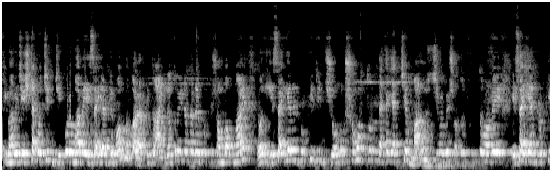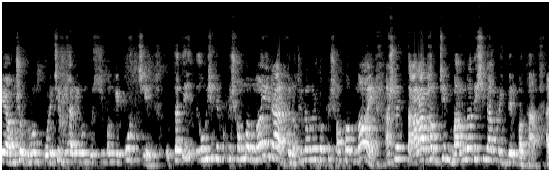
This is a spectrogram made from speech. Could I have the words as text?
কীভাবে চেষ্টা করছেন যে কোনোভাবে এসআইআর কে বন্ধ করার। কিন্তু আইনত এটা তাদের পক্ষে সম্ভব নয়। এবং এসআইআর এর পক্ষে যে জন সমর্থন দেখা যাচ্ছে, মানুষ যেভাবে স্বতঃস্ফূর্তভাবে এসআইআর প্রক্রিয়ায় অংশগ্রহণ করেছে বিহার এবং পশ্চিমবঙ্গে করছে, তাতে অভিষেকের পক্ষে সম্ভব নয় এটা আটকানো তৃণমূলের পক্ষে সম্ভব নয়। আসলে তারা ভাবছেন বাংলাদেশি নাগরিকদের কথা, আর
